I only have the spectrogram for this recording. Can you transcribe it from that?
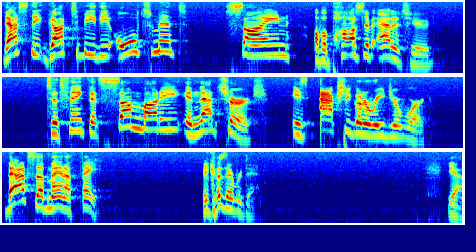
That's the, got to be the ultimate sign of a positive attitude to think that somebody in that church is actually going to read your work. That's a man of faith because they were dead. Yeah,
